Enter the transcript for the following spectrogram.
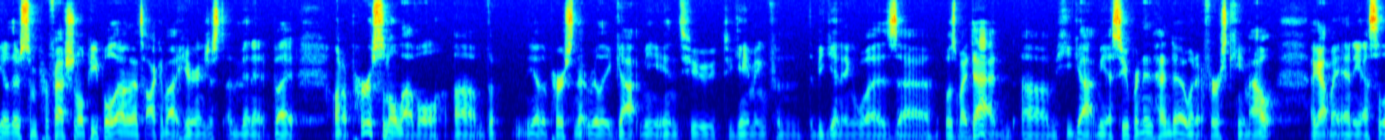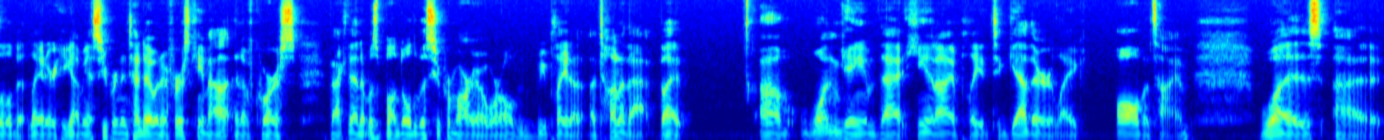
you know, there's some professional people that I'm going to talk about here in just a minute, but on a personal level, um, the you know the person that really got me into to gaming from the beginning was uh, was my dad. Um, he got me a Super Nintendo when it first came out. I got my NES a little bit later. He got me a Super Nintendo when it first came out, and of course, back then it was bundled with Super Mario World. We played a, a ton of that, but um, one game that he and I played together like all the time was uh,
